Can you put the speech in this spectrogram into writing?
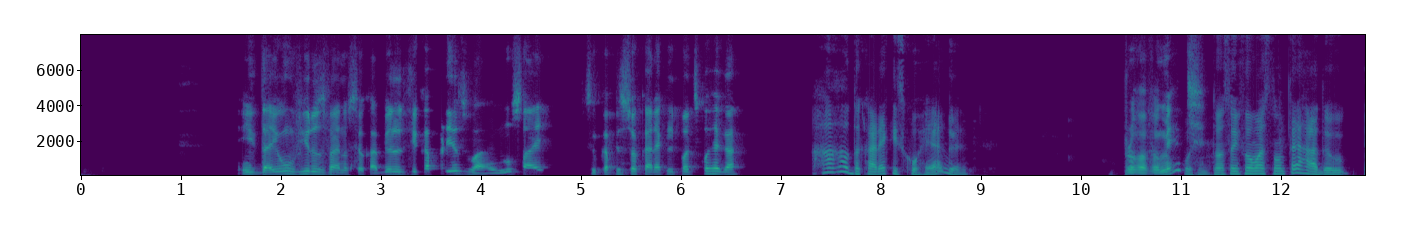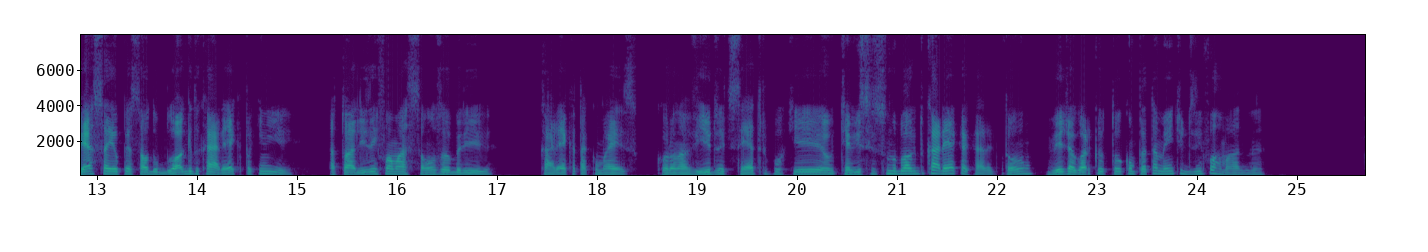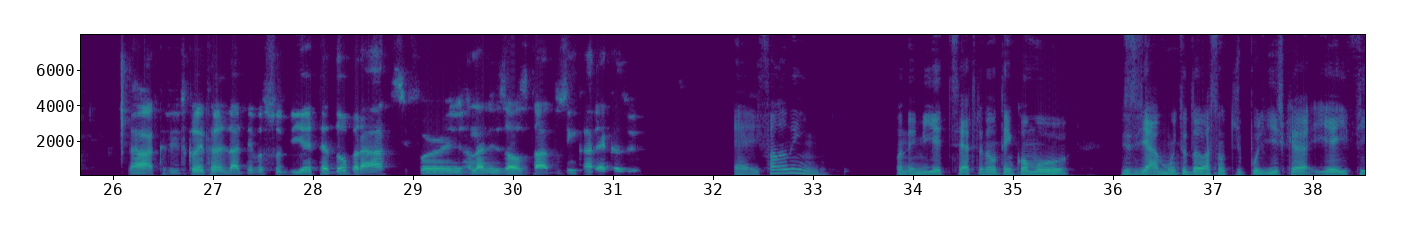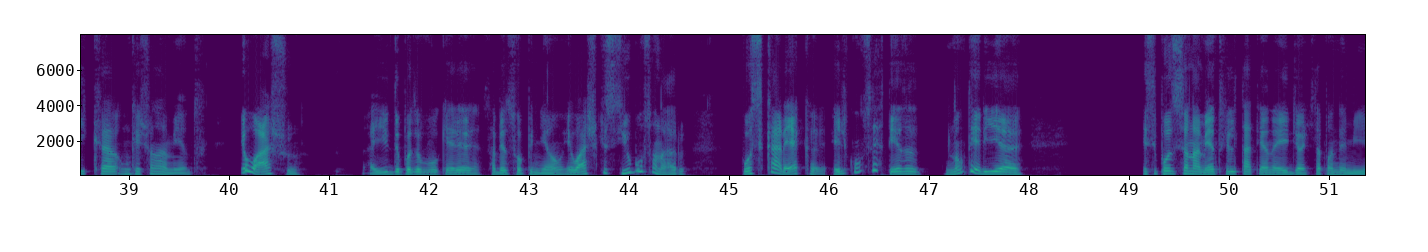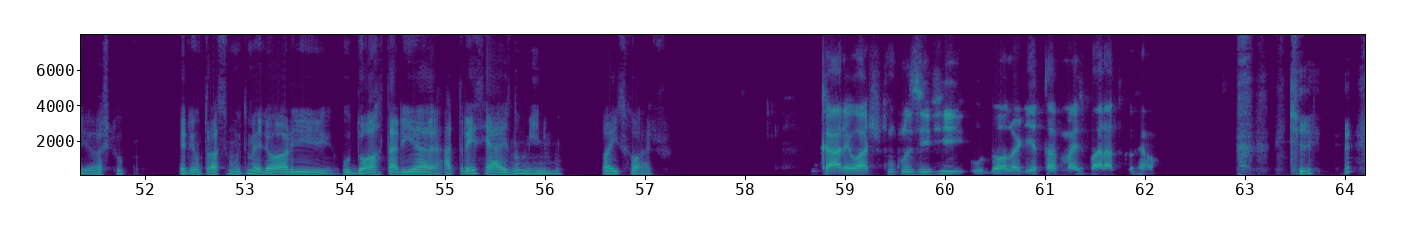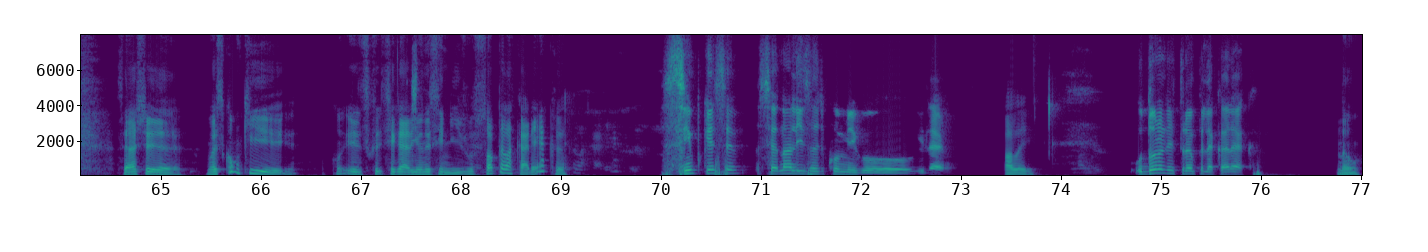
E daí um vírus vai no seu cabelo, ele fica preso lá, ele não sai. Se a pessoa careca, ele pode escorregar. Ah, o da careca escorrega? Provavelmente. Poxa, então essa informação tá errada. Eu peço aí ao pessoal do blog do Careca pra que atualize a informação sobre Careca tá com mais coronavírus, etc. Porque eu tinha visto isso no blog do Careca, cara. Então veja agora que eu tô completamente desinformado, né? Ah, acredito que a letalidade deva subir até dobrar se for analisar os dados em carecas, viu? É, e falando em pandemia, etc., não tem como desviar muito do assunto de política, e aí fica um questionamento. Eu acho, aí depois eu vou querer saber a sua opinião, eu acho que se o Bolsonaro fosse careca, ele com certeza não teria esse posicionamento que ele tá tendo aí diante da pandemia. Eu acho que seria um troço muito melhor e o dólar estaria a 3 reais no mínimo. Só isso que eu acho. Cara, eu acho que inclusive o dólar ia estar mais barato que o real. Que? Você acha. Mas como que eles chegariam nesse nível? Só pela careca? Sim, porque você analisa comigo, Guilherme. Fala aí. O Donald Trump ele é careca? Não.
